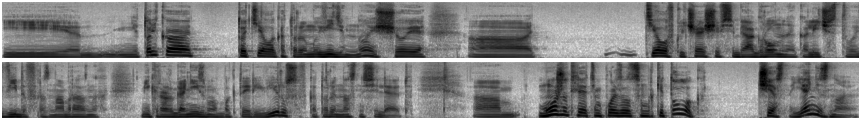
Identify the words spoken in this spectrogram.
И не только то тело, которое мы видим, но еще и а, тело, включающее в себя огромное количество видов разнообразных микроорганизмов, бактерий, вирусов, которые нас населяют. Может ли этим пользоваться маркетолог? Честно, я не знаю.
